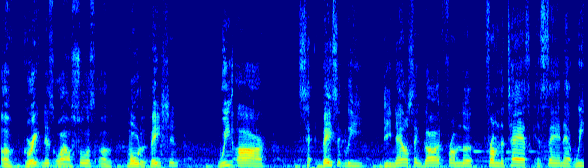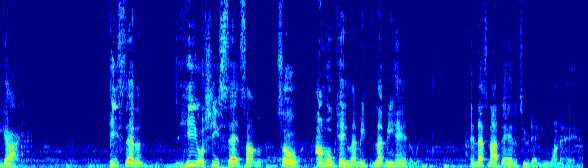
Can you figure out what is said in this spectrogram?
of greatness or our source of motivation, we are t- basically denouncing God from the from the task and saying that we got it. He said uh, he or she said something, so I'm okay. Let me let me handle it. And that's not the attitude that you want to have.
